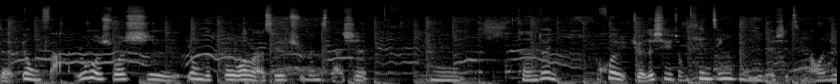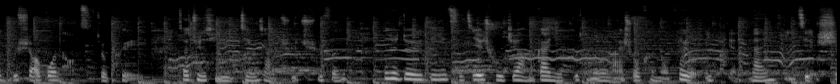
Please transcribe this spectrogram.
的用法，如果说是用的多了，所以区分起来是，嗯，可能对会觉得是一种天经地义的事情啊，完全不需要过脑子就可以在具体语境下去区分。但是对于第一次接触这样概念不同的人来说，可能会有一点难以解释。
